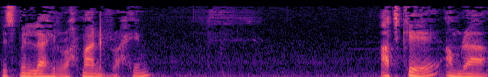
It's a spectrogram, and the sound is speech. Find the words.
বিসমিল্লাহ রহমান রাহিম আজকে আমরা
